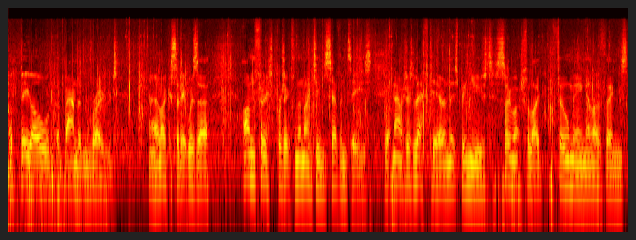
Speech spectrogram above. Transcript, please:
a big old abandoned road. Like I said, it was a unfinished project from the 1970s, but now it's just left here and it's been used so much for like filming and other things.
